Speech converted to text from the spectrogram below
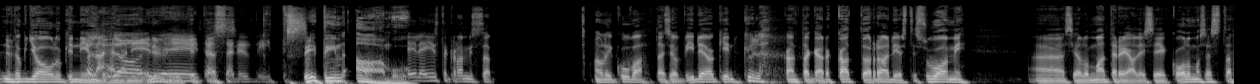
nyt on joulukin niin lähellä, Joo, niin ei nyt ei viitti tässä tässä. nyt viitti. Sitin aamu. Eilen Instagramissa oli kuva, tai se on videokin. Kyllä. Kannattaa käydä katsoa Radiosti Suomi. Siellä on materiaali C3.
